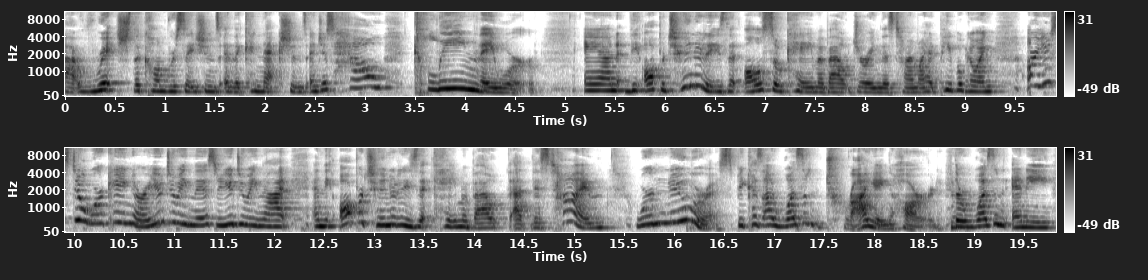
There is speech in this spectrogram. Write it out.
uh, rich the conversations and the connections and just how clean they were. And the opportunities that also came about during this time. I had people going, Are you still working? Or are you doing this? Are you doing that? And the opportunities that came about at this time were numerous because I wasn't trying hard. There wasn't any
